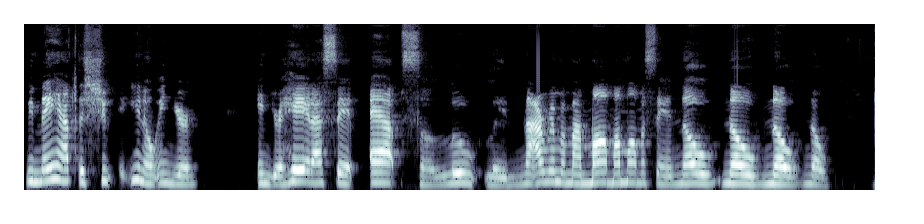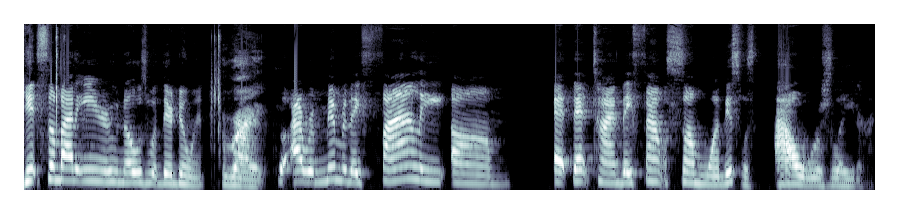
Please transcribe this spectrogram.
We may have to shoot. You know, in your in your head." I said, "Absolutely not." I remember my mom. My mama saying, "No, no, no, no. Get somebody in here who knows what they're doing." Right. So I remember they finally, um, at that time, they found someone. This was hours later,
